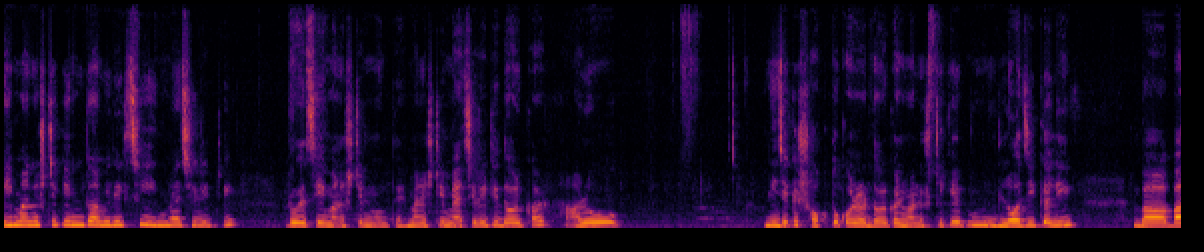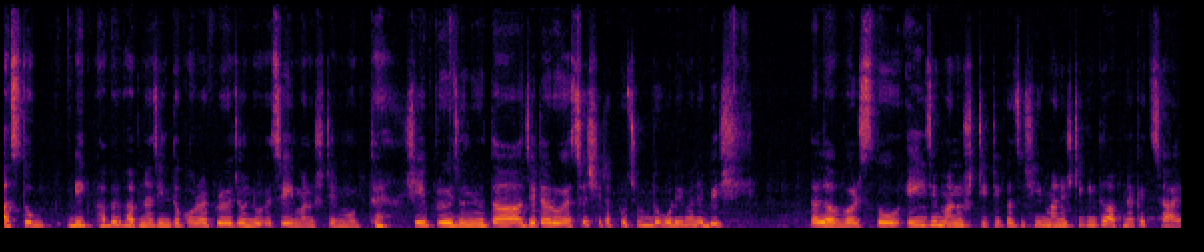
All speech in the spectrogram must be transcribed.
এই মানুষটি কিন্তু আমি দেখছি ইনম্যাচুরিটি রয়েছে এই মানুষটির মধ্যে। মানুষটির ম্যাচুরিটি দরকার, আরও নিজেকে শক্ত করার দরকার মানুষটিকে এবং লজিক্যালি বা বাস্তবিকভাবে ভাবনা চিন্তা করার প্রয়োজন রয়েছে এই মানুষটির মধ্যে। সেই প্রয়োজনীয়তা যেটা রয়েছে সেটা প্রচণ্ড পরিমাণে বেশি। দ্য লাভার্স তো এই যে মানুষটি, ঠিক আছে? সেই মানুষটি কিন্তু আপনাকে চায়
